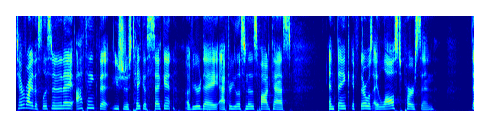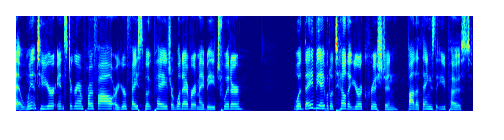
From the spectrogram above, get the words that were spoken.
to everybody that's listening today, I think that you should just take a second of your day after you listen to this podcast and think if there was a lost person that went to your Instagram profile or your Facebook page or whatever it may be, Twitter, would they be able to tell that you're a Christian by the things that you post?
